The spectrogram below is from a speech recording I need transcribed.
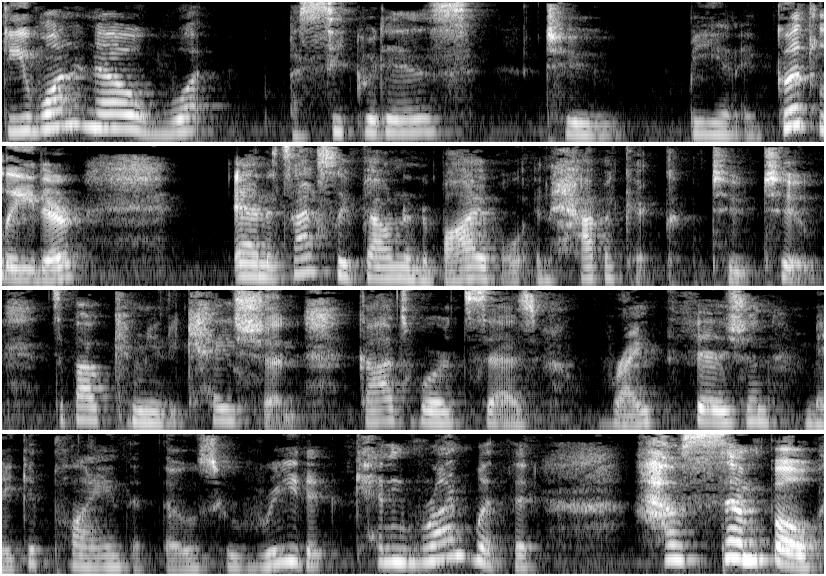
Do you want to know what a secret is to being a good leader? And it's actually found in the Bible in Habakkuk 2:2. It's about communication. God's word says, write the vision, make it plain that those who read it can run with it. How simple!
